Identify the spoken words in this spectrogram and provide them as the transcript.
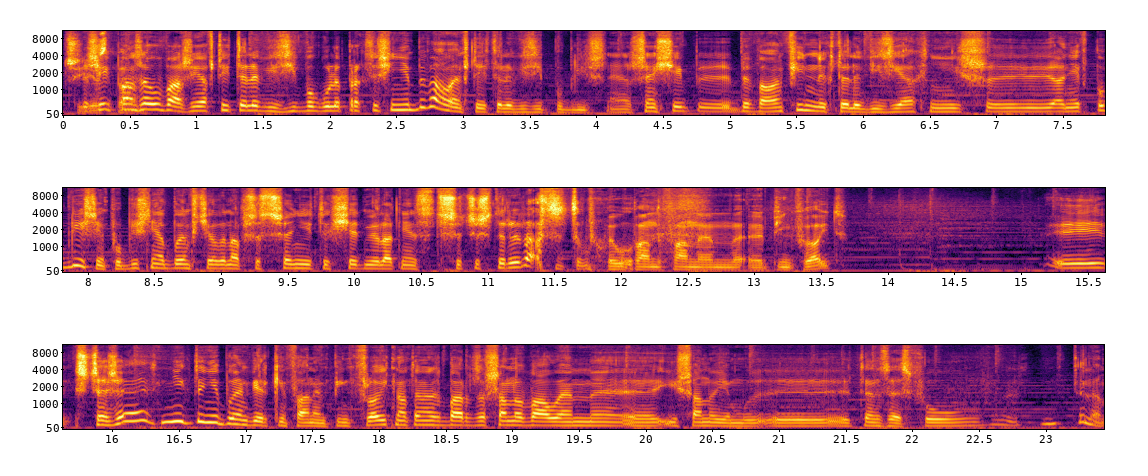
czy Jeżeli jest pan pan... zauważy, ja w tej telewizji w ogóle praktycznie nie bywałem w tej telewizji publicznej. Ja częściej y, bywałem w innych telewizjach niż, y, a nie w publicznej. Publicznie ja byłem w ciągu na przestrzeni tych siedmiu lat, nie z trzy czy cztery razy. To było. Był pan fanem Pink Floyd? Y, Szczerze, nigdy nie byłem wielkim fanem Pink Floyd, natomiast bardzo szanowałem y, i szanuję y, ten zespół. Tyle.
